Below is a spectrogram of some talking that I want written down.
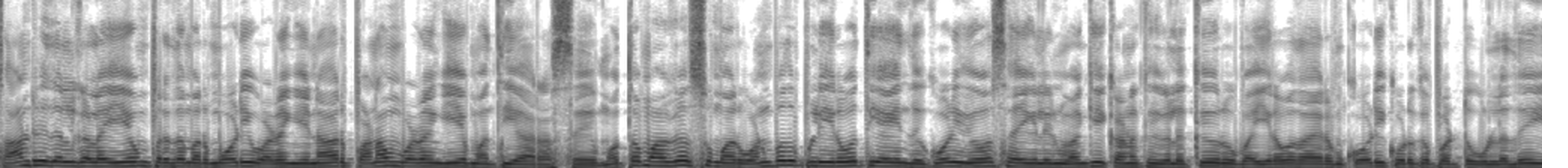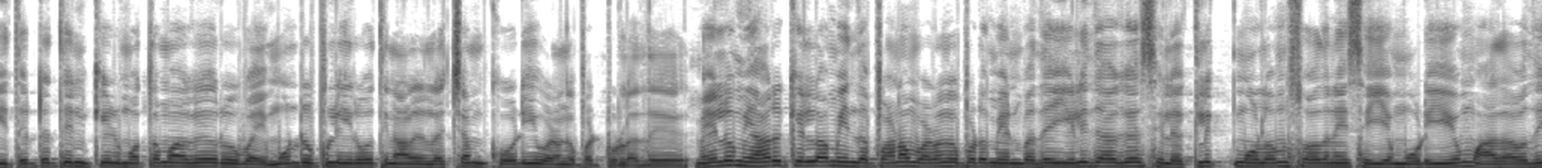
சான்றிதழ்களையும் பிரதமர் மோடி வழங்கினார். பணம் வழங்கிய மத்திய அரசு. மொத்தமாக சுமார் ஒன்பது புள்ளி இருபத்தி ஐந்து கோடி விவசாயிகளின் வங்கி கணக்குகளுக்கு ரூபாய் இருபதாயிரம் கோடி கொடுக்கப்பட்டு உள்ளது. இத்திட்டத்தின் கீழ் மொத்தமாக ரூபாய் மூன்று புள்ளி இருபத்தி நாலு லட்சம் கோடி வழங்கப்பட்டுள்ளது. மேலும் யாருக்கெல்லாம் இந்த பணம் வழங்கப்படும் என்பதை எளிதாக சில கிளிக் மூலம் சோதனை செய்ய முடியும். அதாவது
